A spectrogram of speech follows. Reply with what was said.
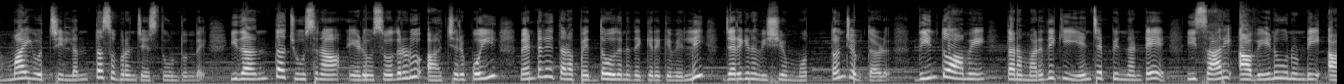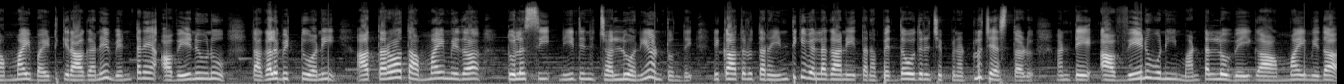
అమ్మాయి వచ్చి ఇల్లంతా శుభ్రం చేస్తూ ఉంటుంది. ఇదంతా చూసిన ఏడవ సోదరుడు ఆశ్చర్యపోయి వెంటనే తన పెద్ద వదిన దగ్గరికి వెళ్ళి జరిగిన విషయం మొత్తం చెబుతాడు. దీంతో ఆమె తన మరిదికి ఏం చెప్పిందంటే ఈసారి ఆ వేణువు నుండి ఆ అమ్మాయి బయటికి రాగానే వెంటనే ఆ వేణువును తగలబెట్టు అని ఆ తర్వాత అమ్మాయి మీద తులసి నీటిని చల్లు అని అంటుంది. ఇక అతడు తన ఇంటికి వెళ్ళగానే తన పెద్ద వదిన చెప్పినట్లు చేస్తాడు. అంటే ఆ వేణువుని మంటల్లో వేయగా ఆ అమ్మాయి మీద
